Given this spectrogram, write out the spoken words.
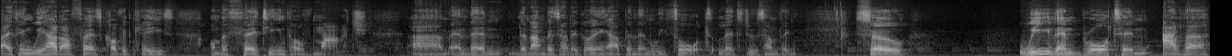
I think we had our first COVID case on the 13th of March. Um, and then the numbers started going up, and then we thought, let's do something. So we then brought in other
